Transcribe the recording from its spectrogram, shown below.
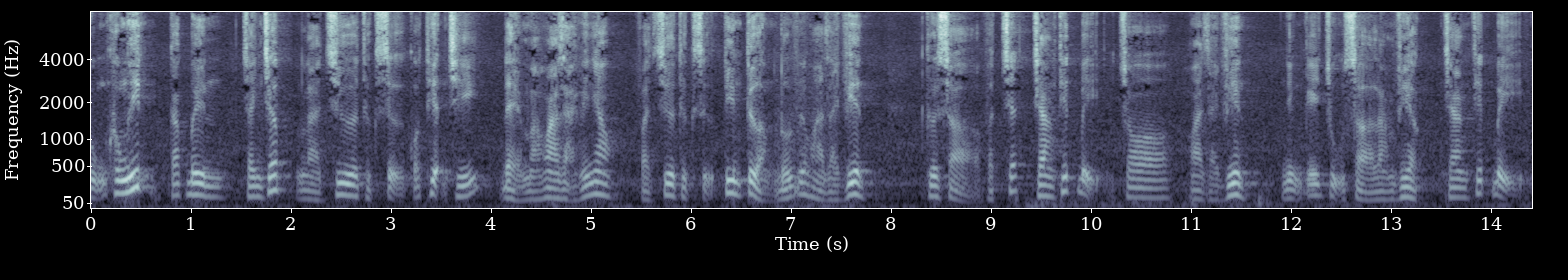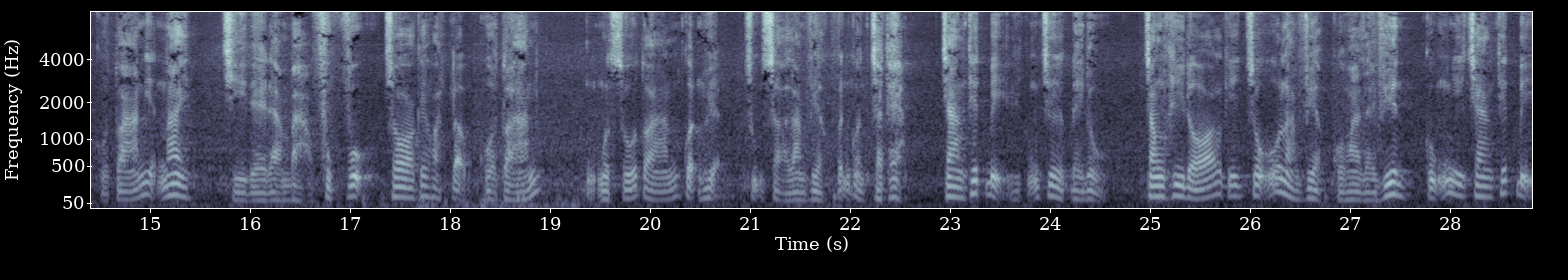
cũng không ít các bên tranh chấp là chưa thực sự có thiện trí để mà hòa giải với nhau và chưa thực sự tin tưởng đối với hòa giải viên. Cơ sở vật chất trang thiết bị cho hòa giải viên, những cái trụ sở làm việc trang thiết bị của tòa án hiện nay chỉ để đảm bảo phục vụ cho cái hoạt động của tòa án. Một số tòa án quận huyện trụ sở làm việc vẫn còn chật hẹp, trang thiết bị thì cũng chưa được đầy đủ trong khi đó cái chỗ làm việc của hòa giải viên cũng như trang thiết bị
